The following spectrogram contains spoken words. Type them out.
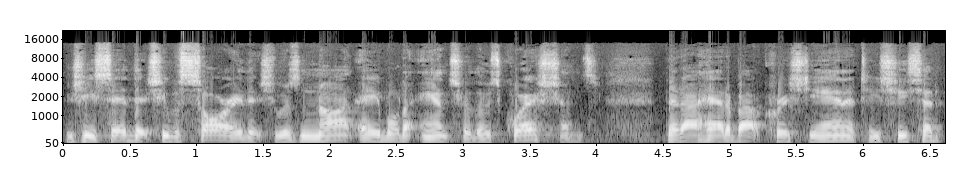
And she said that she was sorry that she was not able to answer those questions that I had about Christianity. She said,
